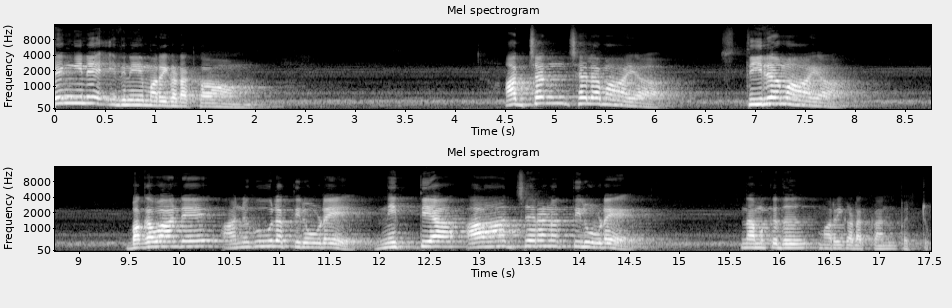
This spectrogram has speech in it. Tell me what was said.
എങ്ങനെ ഇതിനെ മറികടക്കാം? അചഞ്ചലമായ സ്ഥിരമായ ഭഗവാന്റെ അനുകൂലത്തിലൂടെ നിത്യ ആചരണത്തിലൂടെ നമുക്കിത് മറികടക്കാൻ പറ്റും.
